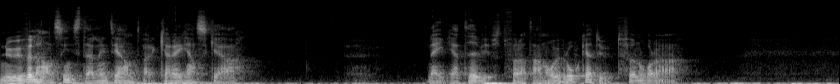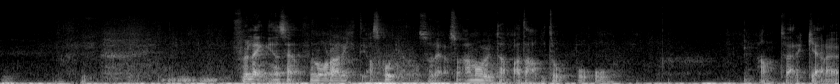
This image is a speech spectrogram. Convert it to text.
Nu är väl hans inställning till hantverkare ganska negativ just för att han har ju råkat ut för några för länge sedan för några riktiga skojare och sådär. Så han har ju tappat all tro på hantverkare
